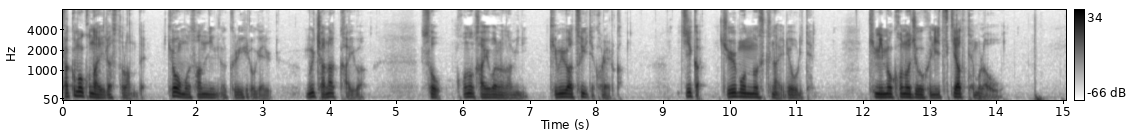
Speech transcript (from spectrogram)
客も来ないレストランで今日も3人が繰り広げる無茶な会話。そうこの会話の波に君はついてこれるか。次回注文の少ない料理店。君もこの情報に付き合ってもらおう。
